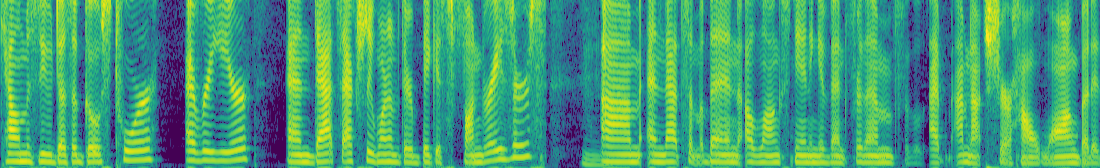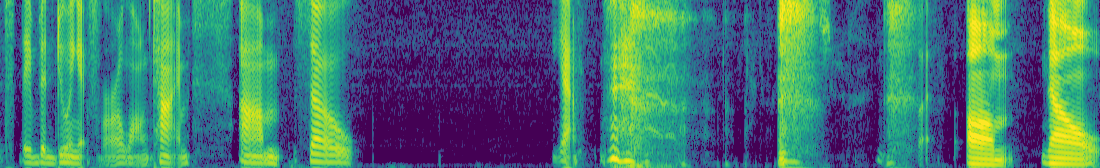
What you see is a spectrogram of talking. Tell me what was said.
Kalamazoo does a ghost tour every year, and that's actually one of their biggest fundraisers. Um, and that's been a long-standing event for them. For I, I'm not sure how long, but it's they've been doing it for a long time. Um, so, yeah. Um, now,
